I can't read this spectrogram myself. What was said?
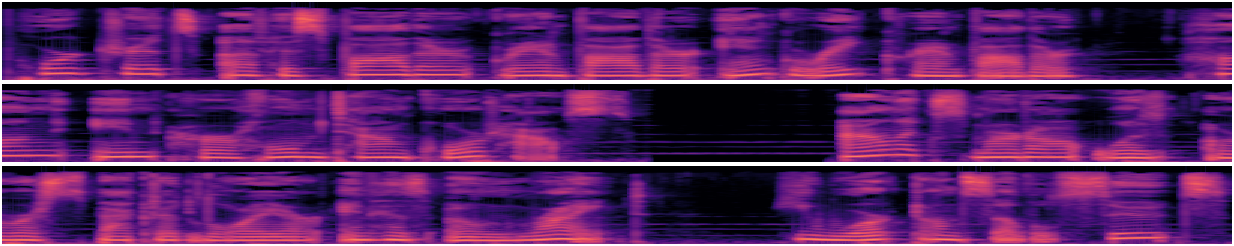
Portraits of his father, grandfather, and great grandfather hung in her hometown courthouse. Alex Murdaugh was a respected lawyer in his own right. He worked on civil suits,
